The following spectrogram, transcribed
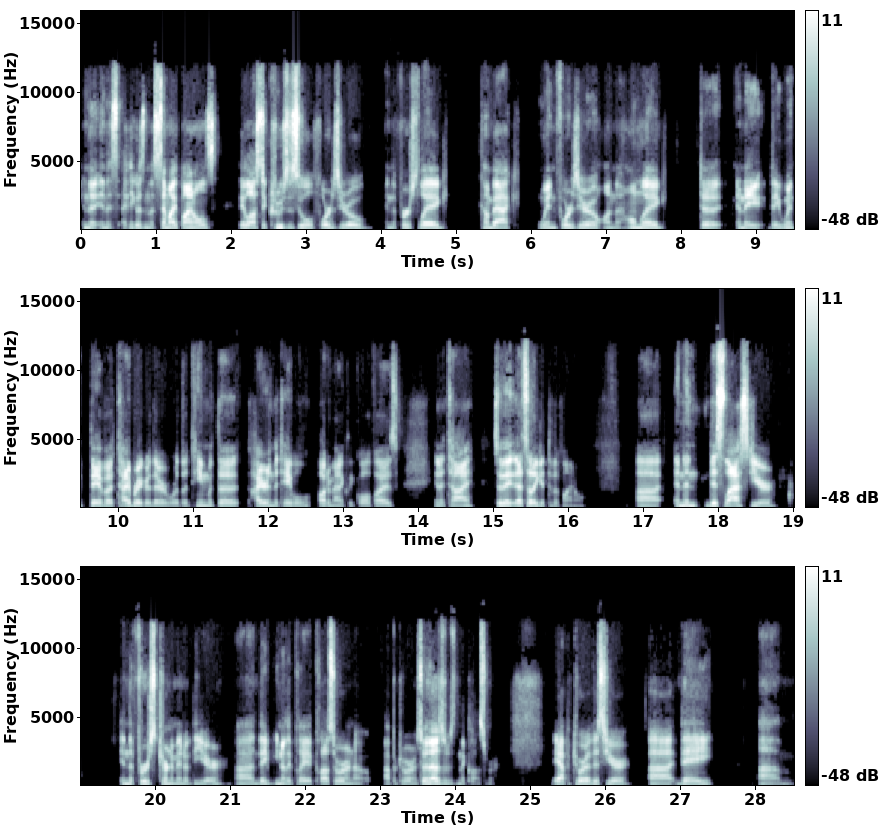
in the in this I think it was in the semifinals, they lost to Cruz Azul 4-0 in the first leg, come back, win 4-0 on the home leg to and they they went they have a tiebreaker there where the team with the higher in the table automatically qualifies in a tie. So they, that's how they get to the final. Uh, and then this last year, in the first tournament of the year, uh, they you know they play a Clausura and a Apertura. So that was in the Clausura. The Apertura this year, uh, they um,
